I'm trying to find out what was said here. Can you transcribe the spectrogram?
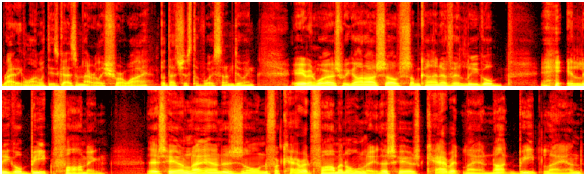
riding along with these guys. I'm not really sure why, but that's just the voice that I'm doing. Even worse, we got ourselves some kind of illegal illegal beet farming. This here land is zoned for carrot farming only. This here's carrot land, not beet land.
